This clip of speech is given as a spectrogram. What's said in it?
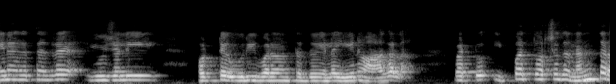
ಏನಾಗುತ್ತೆ ಅಂದ್ರೆ ಯೂಶಲಿ ಹೊಟ್ಟೆ ಉರಿ ಬರೋವಂಥದ್ದು ಎಲ್ಲ ಏನೂ ಆಗಲ್ಲ. ಬಟ್ ಇಪ್ಪತ್ತು ವರ್ಷದ ನಂತರ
